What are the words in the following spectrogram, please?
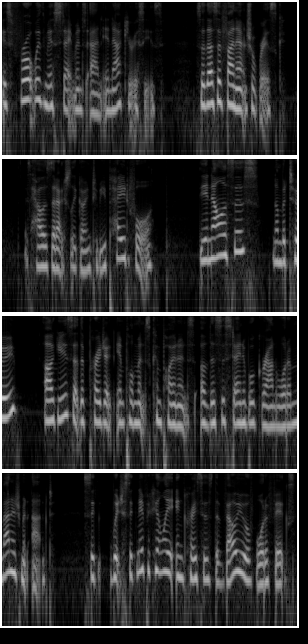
is fraught with misstatements and inaccuracies. So that's a financial risk. Is how is that actually going to be paid for? The analysis, number two, argues that the project implements components of the Sustainable Groundwater Management Act, which significantly increases the value of water fix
